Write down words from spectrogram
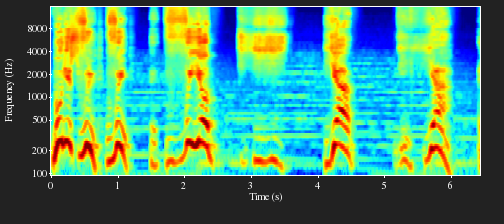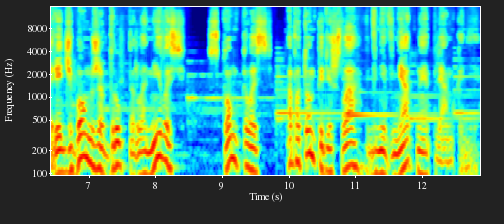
будешь вы, вы, вы ее я... я...» Речь бомжа вдруг надломилась, скомкалась, а потом перешла в невнятное плямканье.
